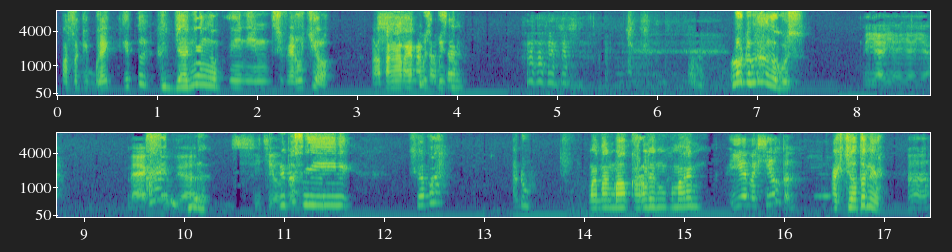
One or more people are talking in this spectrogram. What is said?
pas lagi break itu kerjanya ngeinin si Ferrucci loh. Ngata-ngatain abis-abisan. Lo denger nggak Gus? Iya iya iya iya. Max juga si Itu Chilton. si siapa? Aduh, mantan balap Carlin kemarin, Iya Max Chilton. Max Chilton ya? Heeh.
